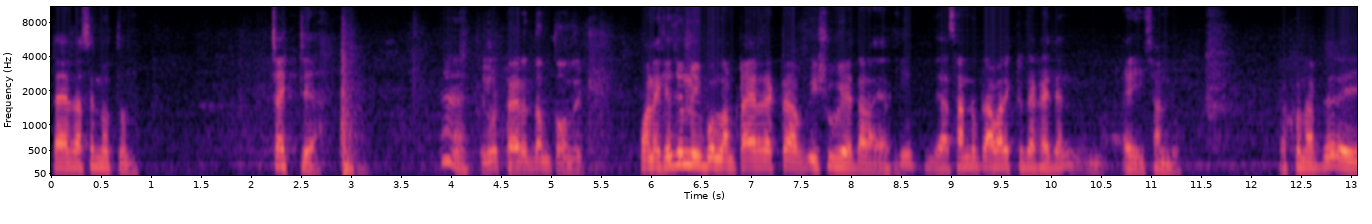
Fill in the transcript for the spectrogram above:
টায়ার আছে নতুন চারটা। হ্যাঁ। এগুলো টায়ারের দাম তো অনেক। অনেক জন্যই বললাম টায়ারের একটা ইস্যু হয়ে দাঁড়ায় আর কি। সানরুফটা আবার একটু দেখাই দেন। এই সানরুফ এখন আপনার এই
